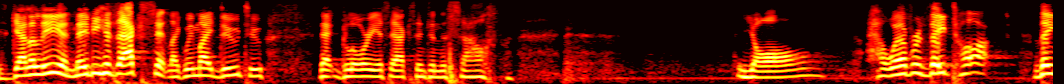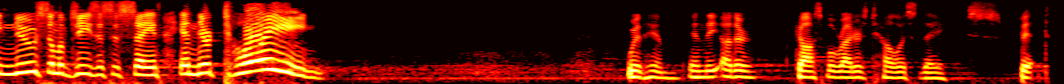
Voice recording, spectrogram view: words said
He's Galilean. Maybe his accent, like we might do to that glorious accent in the South. Y'all. However they talked, they knew some of Jesus' sayings, and they're toying with him. And the other gospel writers tell us they spit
